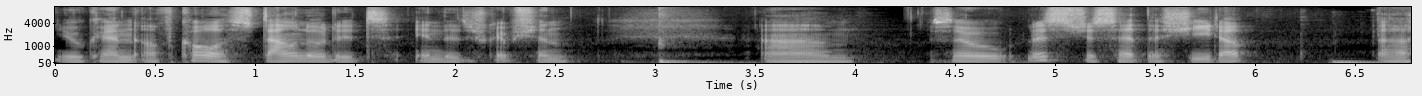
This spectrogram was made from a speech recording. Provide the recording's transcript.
You can of course download it in the description. Um, so let's just set the sheet up. Uh,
